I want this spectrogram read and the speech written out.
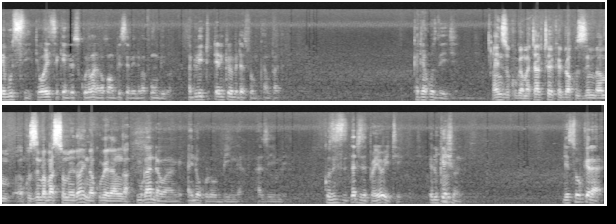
ebusi tewali secondary school abaana bava mu p7 ne bafumbirwa nga tuli 10 kilometers from kampala. Kati akoze eki ayinza okugamba tateekeddwa kuzimba kuzimba masomero alina kubeera nga muganda wange alina okulobinga azimbe because is, that is a priority. Education. The gyesookera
